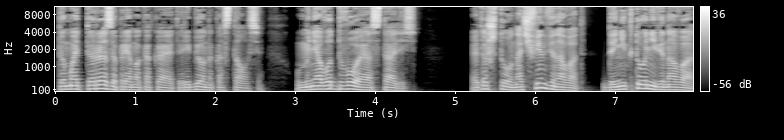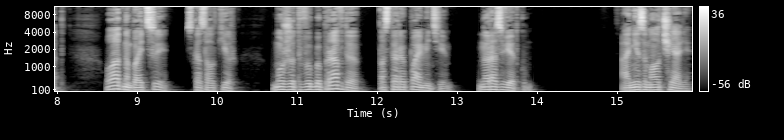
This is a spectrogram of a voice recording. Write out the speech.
«ты мать Тереза прямо какая-то, ребенок остался. У меня вот двое остались». «Это что, Ночфин виноват?» «Да никто не виноват». «Ладно, бойцы», — сказал Кир. «Может, вы бы правда, по старой памяти, на разведку?» Они замолчали.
